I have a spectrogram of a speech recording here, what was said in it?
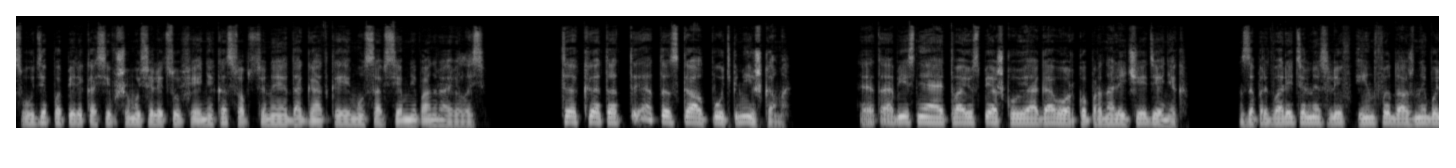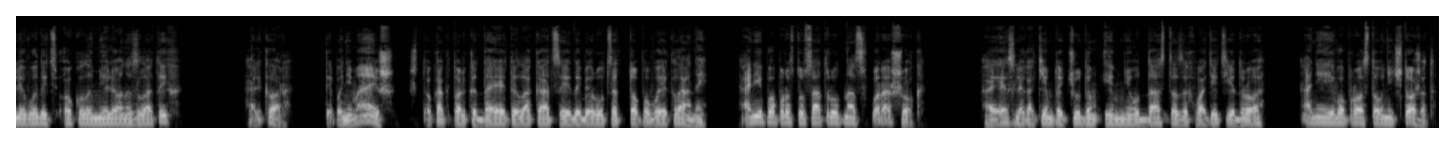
Судя по перекосившемуся лицу Феника, собственная догадка ему совсем не понравилась. Так это ты отыскал путь к мишкам? Это объясняет твою спешку и оговорку про наличие денег. За предварительный слив инфы должны были выдать около миллиона золотых? Алькор, ты понимаешь, что как только до этой локации доберутся топовые кланы, они попросту сотрут нас в порошок? А если каким-то чудом им не удастся захватить ядро, они его просто уничтожат.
